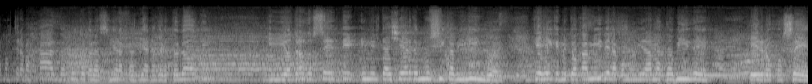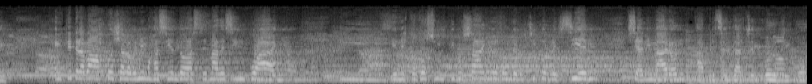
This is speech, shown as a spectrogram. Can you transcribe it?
Estamos trabajando junto con la señora Fabiana Bertolotti y otros docentes en el taller de música bilingüe, que es el que me toca a mí de la comunidad Mocovide, Pedro José. Este trabajo ya lo venimos haciendo hace más de cinco años y en estos dos últimos años es donde los chicos recién se animaron a presentarse en público.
